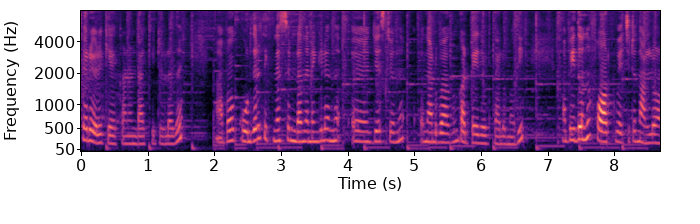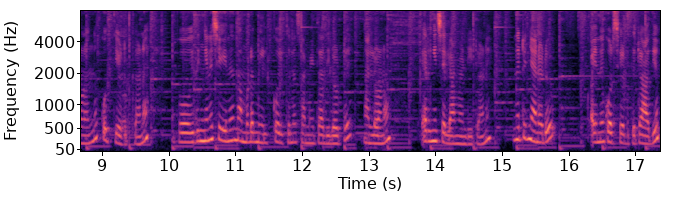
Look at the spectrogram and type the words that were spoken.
ചെറിയൊരു കേക്കാണ് ഉണ്ടാക്കിയിട്ടുള്ളത്. അപ്പോൾ കൂടുതൽ തിക്നെസ് ഉണ്ടെന്നുണ്ടെങ്കിൽ ഒന്ന് ജസ്റ്റ് ഒന്ന് നടുഭാഗം കട്ട് ചെയ്ത് കൊടുത്താലും മതി. അപ്പോൾ ഇതൊന്ന് ഫോർക്ക് വെച്ചിട്ട് നല്ലോണം ഒന്ന് കുത്തിയെടുക്കുകയാണ്. അപ്പോൾ ഇതിങ്ങനെ ചെയ്യുന്നത് നമ്മുടെ മിൽക്ക് ഒഴിക്കുന്ന സമയത്ത് അതിലോട്ട് നല്ലോണം ഇറങ്ങി ചെല്ലാൻ വേണ്ടിയിട്ടാണ്. എന്നിട്ട് ഞാനൊരു അതിന് കുറച്ച് എടുത്തിട്ട് ആദ്യം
